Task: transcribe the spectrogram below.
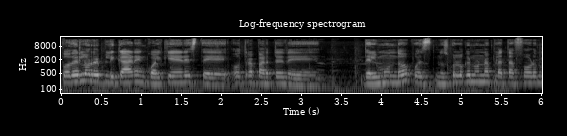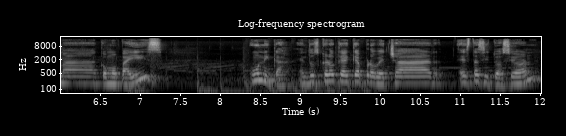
poderlo replicar en cualquier este, otra parte de, del mundo, pues nos coloca en una plataforma como país única. Entonces creo que hay que aprovechar esta situación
